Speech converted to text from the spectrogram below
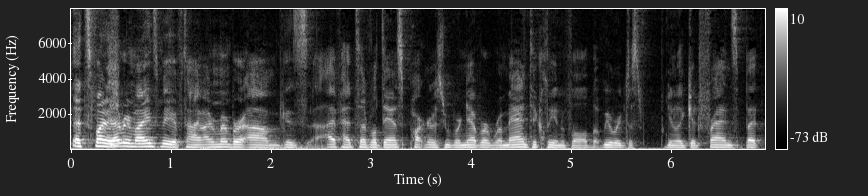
That's funny. That reminds me of time. I remember because I've had several dance partners who were never romantically involved, but we were just you know good friends. But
